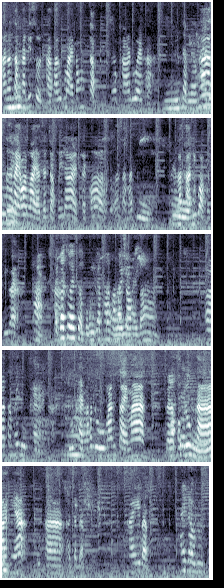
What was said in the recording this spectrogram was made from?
อันนั้นสำคัญที่สุดค่ะผ้าลูกไม้ต้องจับเนื้อผ้าด้วยค่ะ อืมจับเนื้อผ้าถ้าด้ซื้อวยในออนไลน์อาจจะจับไม่ได้ แต่ก็ก็สามารถดูในราคาที่บอกเมื่อกี้แหละ ค่ะ แล้วก็ช่วยเสริมบุคลิกภาพของเราแล้วก็ไม่ชยัอบงไงบ้าง เออทำให้ดูแพงค่ะ อ่าดูแพงแล้วก็ดูมั่นใจมาก เวลาพบน่าเชื่อลูกค้าถืออ ย่างเงี้ย ลูกค้าอาจจะแบบให้แบบ ให้เราดูส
